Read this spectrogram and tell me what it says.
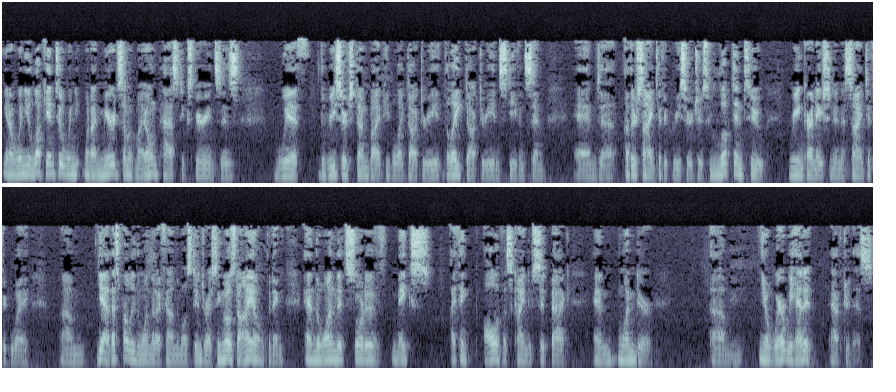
you know, when you look into when, when I mirrored some of my own past experiences with the research done by people like Dr. E, the late Dr. Ian Stevenson and uh, other scientific researchers who looked into reincarnation in a scientific way. Um, yeah, that's probably the one that I found the most interesting, the most eye opening, and the one that sort of makes, I think, all of us kind of sit back and wonder, um, you know, where we headed after this?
